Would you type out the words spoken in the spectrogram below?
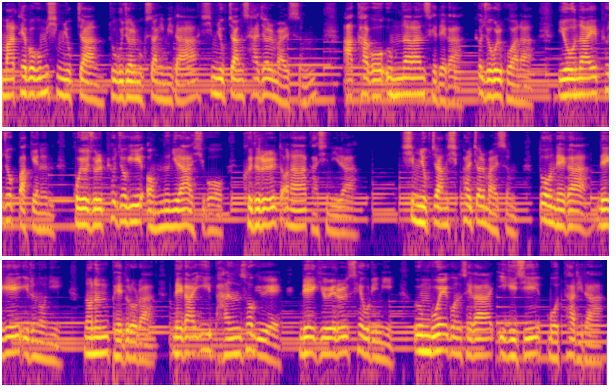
마태복음 16장 두 구절 묵상입니다. 16장 4절 말씀. 악하고 음란한 세대가 표적을 구하나 요나의 표적밖에는 보여줄 표적이 없느니라 하시고 그들을 떠나 가시니라. 16장 18절 말씀 또 내가 내게 이르노니 너는 베드로라 내가 이 반석 위에 내 교회를 세우리니 음부의 권세가 이기지 못하리라.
